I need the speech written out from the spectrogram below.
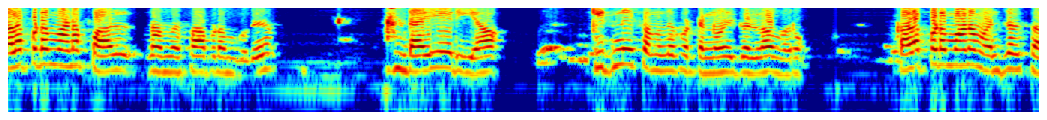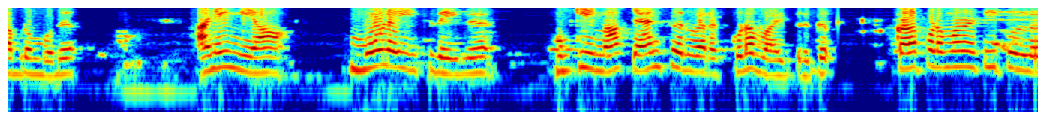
கலப்படமான பால் நம்ம சாப்பிடும்போது டயரியா கிட்னி சம்பந்தப்பட்ட நோய்கள்லாம் வரும். கலப்படமான மஞ்சள் சாப்பிடும்போது அனீமியா மூளை சிதைவு முக்கியமா கேன்சர் வரக்கூட வாய்ப்பு இருக்கு. கலப்படமான டீ தூள்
